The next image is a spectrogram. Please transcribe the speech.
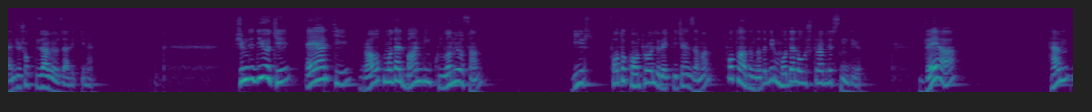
Bence çok güzel bir özellik yine. Şimdi diyor ki eğer ki route model binding kullanıyorsan bir foto controller ekleyeceğin zaman foto adında da bir model oluşturabilirsin diyor. Veya hem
